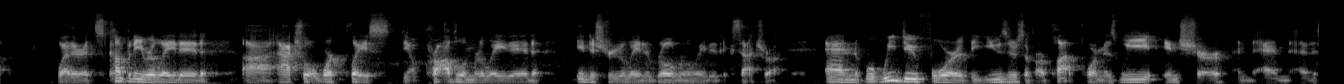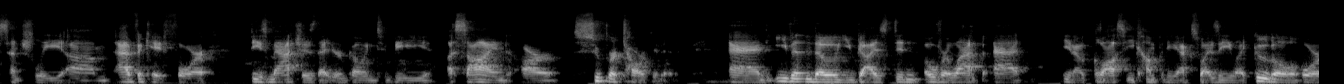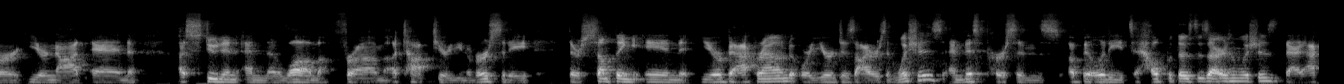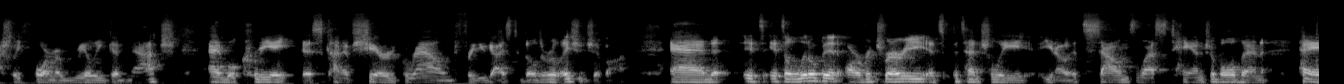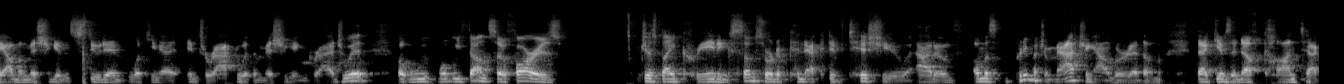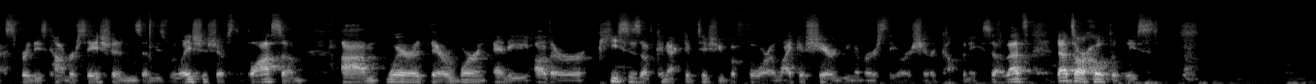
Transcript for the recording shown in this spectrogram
whether it's company related, uh, actual workplace, you know, problem related, industry related, role related, etc. And what we do for the users of our platform is we ensure and, and, and essentially um, advocate for these matches that you're going to be assigned are super targeted. And even though you guys didn't overlap at, you know, glossy company XYZ like Google, or you're not an a student and an alum from a top tier university, there's something in your background or your desires and wishes and this person's ability to help with those desires and wishes that actually form a really good match and will create this kind of shared ground for you guys to build a relationship on. And it's it's a little bit arbitrary. It's potentially you know it sounds less tangible than hey i'm a michigan student looking to interact with a michigan graduate. But we, what we found so far is just by creating some sort of connective tissue out of almost pretty much a matching algorithm that gives enough context for these conversations and these relationships to blossom um, where there weren't any other pieces of connective tissue before like a shared university or a shared company. So that's that's our hope at least.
